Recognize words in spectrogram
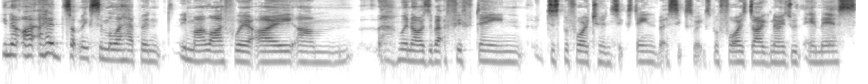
You know, I had something similar happen in my life where I, um, when I was about 15, just before I turned 16, about six weeks before I was diagnosed with MS,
